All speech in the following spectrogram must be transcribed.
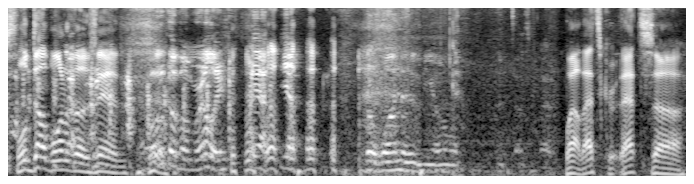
We'll dub one of those in. Both of them, really. yeah, yeah. The one and the only. It doesn't matter. Wow, that's gr- that's uh,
